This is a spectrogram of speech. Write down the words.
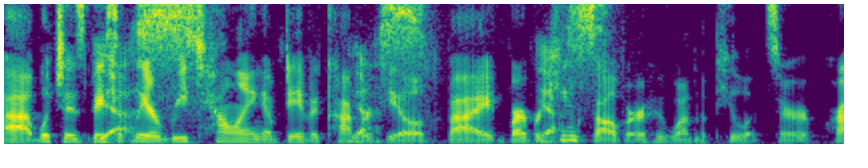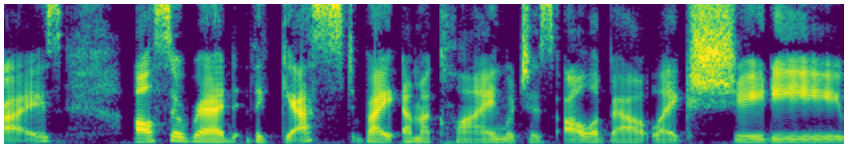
uh, which is basically Yes. a retelling of David Copperfield by Barbara Yes. Kingsolver, who won the Pulitzer Prize. Also read The Guest by Emma Cline, which is all about like shady,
